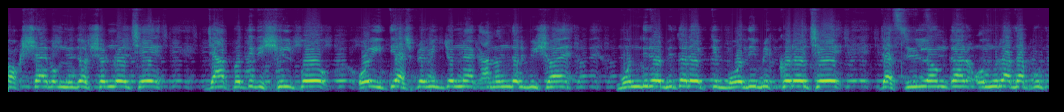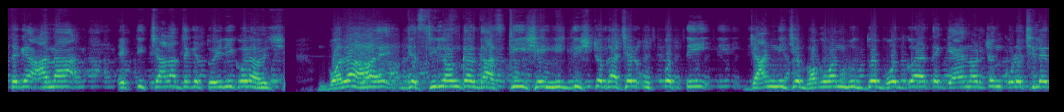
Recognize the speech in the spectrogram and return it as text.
নকশা এবং নিদর্শন রয়েছে, যা প্রতিটি শিল্প ও ইতিহাস প্রেমীর জন্য এক আনন্দের বিষয়। মন্দিরের ভিতরে একটি বোধি বৃক্ষ রয়েছে, যা শ্রীলঙ্কার অনুরাধাপুর থেকে আনা একটি চারা থেকে তৈরি করা হয়েছে। বলা হয় যে শ্রীলঙ্কার গাছটি সেই নির্দিষ্ট গাছের উৎপত্তি, যার নিচে ভগবান বুদ্ধ বোধগয়াতে জ্ঞান অর্জন করেছিলেন।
